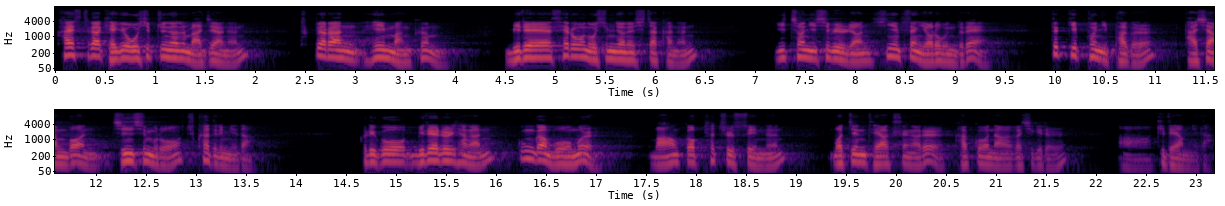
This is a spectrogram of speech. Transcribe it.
카이스트가 개교 50주년을 맞이하는 특별한 해인 만큼 미래의 새로운 50년을 시작하는 2021년 신입생 여러분들의 뜻깊은 입학을 다시 한번 진심으로 축하드립니다. 그리고 미래를 향한 꿈과 모험을 마음껏 펼칠 수 있는 멋진 대학 생활을 갖고 나아가시기를 어, 기대합니다.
